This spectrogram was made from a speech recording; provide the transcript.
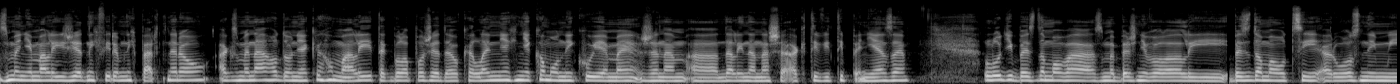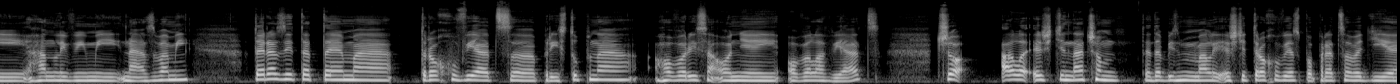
sme nemali žiadnych firemných partnerov. Ak sme náhodou nejakého mali, tak bola požiadavka, len nech nekomunikujeme, že nám dali na naše aktivity peniaze. Ľudí bezdomová sme bežne volali bezdomovci a rôznymi hanlivými názvami. Teraz je tá téma trochu viac e, prístupná, hovorí sa o nej oveľa viac. Čo ale ešte na čom teda by sme mali ešte trochu viac popracovať je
